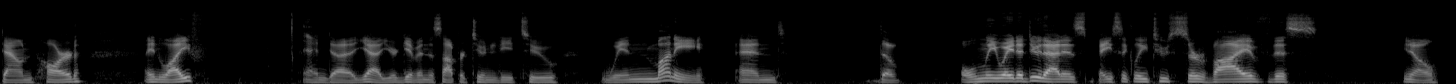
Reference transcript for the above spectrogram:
down hard in life. And uh, yeah, you're given this opportunity to win money. And the only way to do that is basically to survive this, you know,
